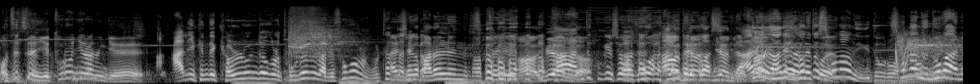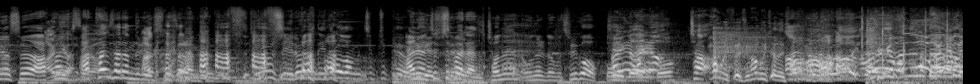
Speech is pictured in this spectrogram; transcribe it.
어쨌든 이게 토론이라는 게 아니 근데 결론적으로 도겸이가 아직 소금을 못했다니까. 아니 제가 말하려 했는데 갑자기 아, 다 미안합니다. 안 듣고 계셔가지고 안 해도 될 것 같습니다. 해도 근데 될 이것도. 선한 의도로 선한 의도가 아니었어요. 악한. 악한 사람들이었어요. 사람들. 도겸 씨 이런 것도 이대로 가면 찝찝해요. 아니요, 찝찝하지. 않아요. 저는 오늘 너무 즐거웠고. 아니 아니요. 자 하고 있어요. 지금 하고 있잖아요. 지금. 저게 맞는데 말을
